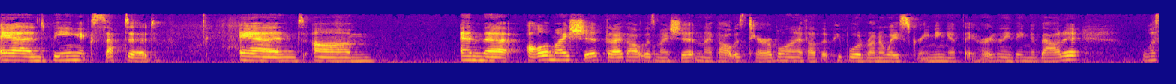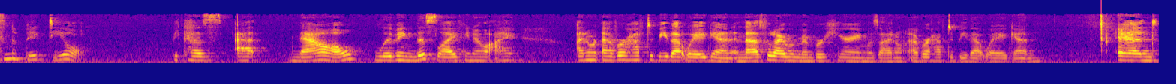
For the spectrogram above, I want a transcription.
and being accepted and um, and that all of my shit that I thought was my shit and I thought was terrible and I thought that people would run away screaming if they heard anything about it wasn't a big deal because at now living this life, you know, I I don't ever have to be that way again. And that's what I remember hearing was I don't ever have to be that way again. And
